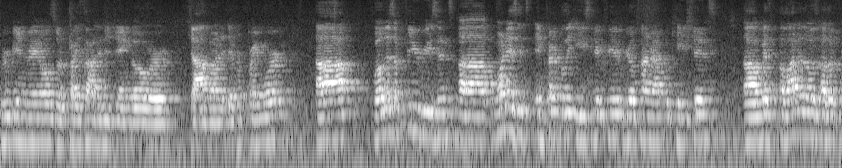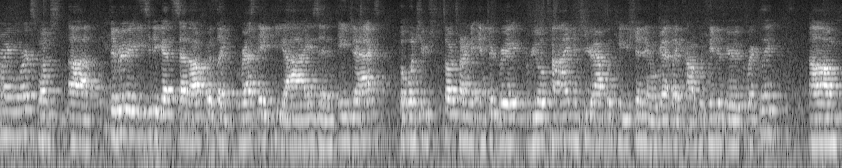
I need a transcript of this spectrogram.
Ruby and Rails or Python and Django or Java in a different framework? Uh, well, there's a few reasons. Uh, one is it's incredibly easy to create real-time applications. Uh, with a lot of those other frameworks, once uh, they're very easy to get set up with like REST APIs and AJAX, but once you start trying to integrate real time into your application, it will get like complicated very quickly. Um,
